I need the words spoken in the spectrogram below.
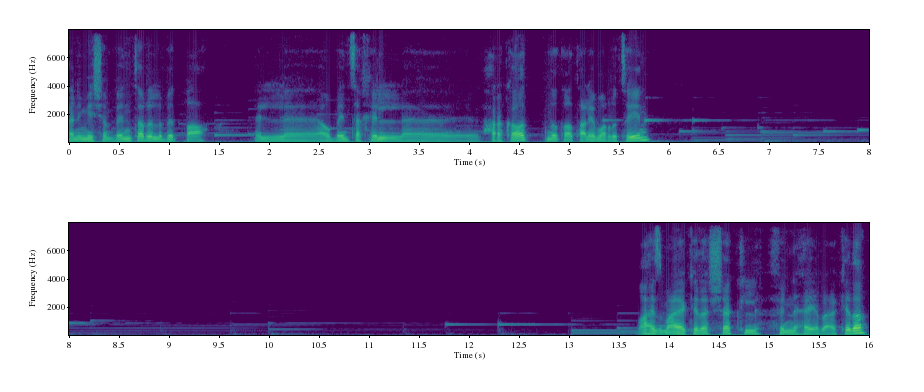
انيميشن بنتر اللي بيطبع أو بينسخ الحركات نضغط عليه مرتين. لاحظ معايا كده الشكل في النهاية بقى كده.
